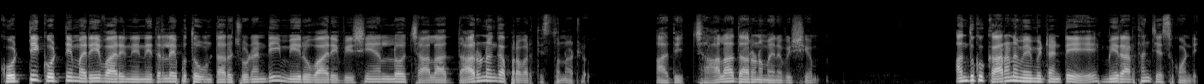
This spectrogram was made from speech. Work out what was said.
కొట్టి కొట్టి మరీ వారిని నిద్రలేపుతూ ఉంటారు చూడండి మీరు వారి విషయంలో చాలా దారుణంగా ప్రవర్తిస్తున్నట్లు. అది చాలా దారుణమైన విషయం. అందుకు కారణమేమిటంటే మీరు అర్థం చేసుకోండి.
